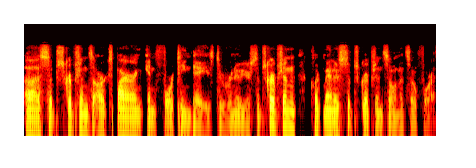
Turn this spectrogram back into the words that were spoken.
uh, subscriptions are expiring in 14 days. To renew your subscription, click Manage Subscription, so on and so forth.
